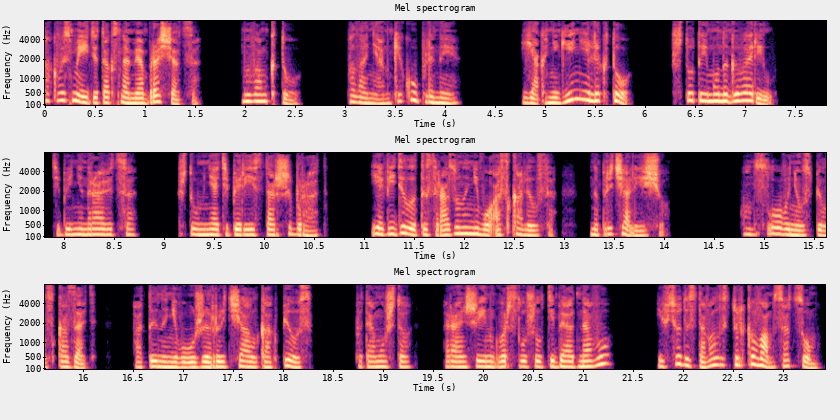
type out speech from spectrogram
Как вы смеете так с нами обращаться? Мы вам кто? Полонянки купленные? Я княгиня или кто? Что ты ему наговорил? Тебе не нравится, что у меня теперь есть старший брат? Я видела, ты сразу на него оскалился, на причале еще. Он слова не успел сказать, а ты на него уже рычал, как пес, потому что раньше Ингвар слушал тебя одного, и все доставалось только вам с отцом.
